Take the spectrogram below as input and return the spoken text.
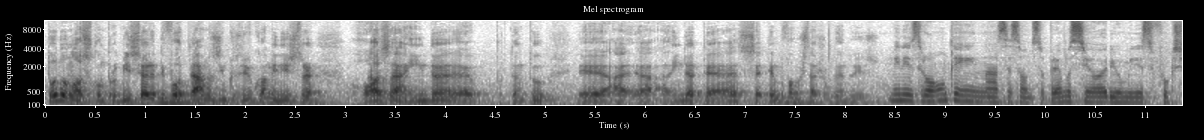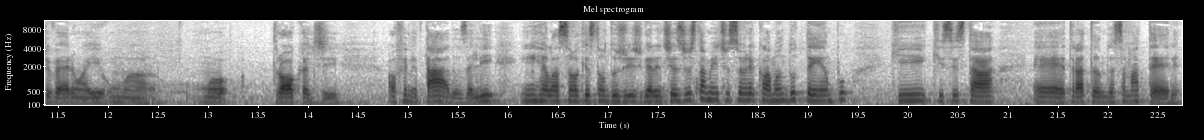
todo o nosso compromisso era de votarmos, inclusive, com a ministra Rosa ainda eh, Portanto, é, ainda até setembro vamos estar julgando isso. Ministro, ontem na sessão do Supremo, o senhor e o ministro Fux tiveram aí uma, uma troca de alfinetadas ali em relação à questão do juiz de garantias, justamente o senhor reclamando do tempo que, que se está é, tratando dessa matéria.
